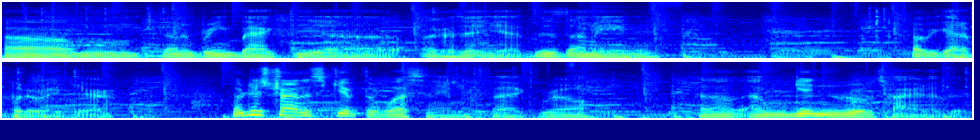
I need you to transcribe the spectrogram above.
Um, gonna bring back the uh, like I said, yeah. This, I mean, oh, we gotta put it right there. I'm just trying to skip the West name effect, bro. I'm, I'm getting real tired of it.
